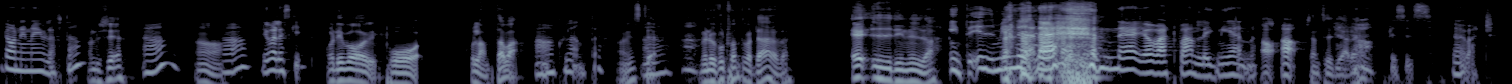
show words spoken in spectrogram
Dagen innan julafton. om du ser. Ja, Ja. ja, det var läskigt. Och det var på Kolanta va? Ja, Kolanta. Ja, just det. Ja. Men du har fortfarande inte varit där eller? Eh, I din nya? Inte i min nya, nej, nej, jag har varit på anläggningen. Ja, Ja. sen tidigare. Ja, precis. Det har jag varit.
